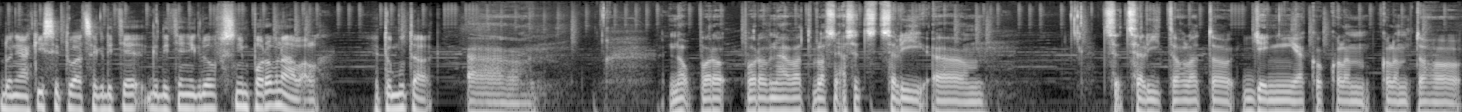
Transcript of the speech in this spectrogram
do nějaké situace, kdy tě, kdy tě někdo s ním porovnával. Je tomu tak? Uh, no, poro, porovnávat vlastně asi celý, um, celý tohleto dění jako kolem, kolem toho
